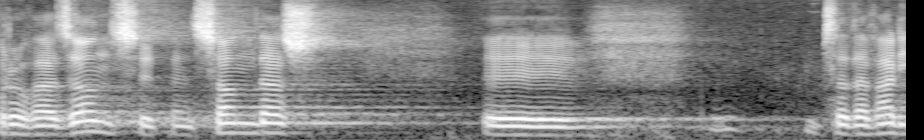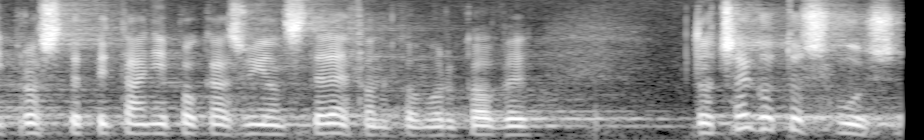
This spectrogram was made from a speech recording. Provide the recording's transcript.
prowadzący ten sondaż y, zadawali proste pytanie, pokazując telefon komórkowy, do czego to służy?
